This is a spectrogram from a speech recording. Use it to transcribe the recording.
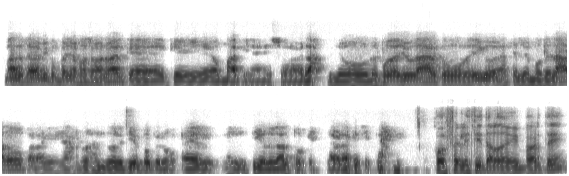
Más a mi compañero José Manuel, que, que, es un máquina en eso, la verdad. Yo le puedo ayudar, como le digo, en hacerle modelado para que arrojando de tiempo, pero el, el tío le da el toque, la verdad que sí. Pues felicítalo de mi parte,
